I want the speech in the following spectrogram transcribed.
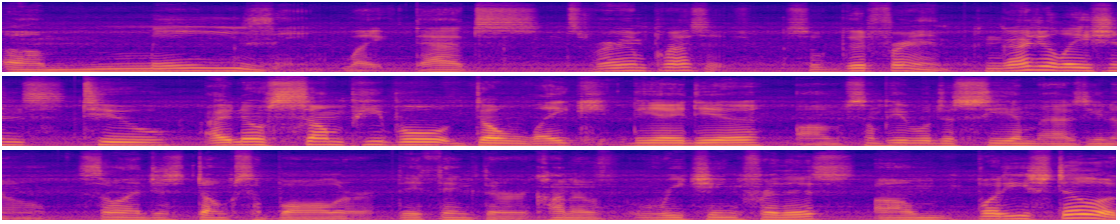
amazing. Like that's it's very impressive. So good for him. Congratulations to I know some people don't like the idea. Um some people just see him as, you know, someone that just dunks a ball or they think they're kind of reaching for this. Um but he's still a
